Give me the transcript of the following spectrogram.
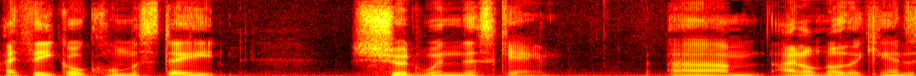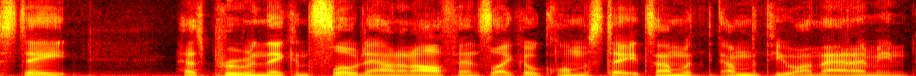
I, think Oklahoma State should win this game. Um, I don't know that Kansas State has proven they can slow down an offense like Oklahoma State's. I'm with I'm with you on that. I mean,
